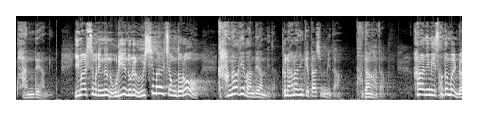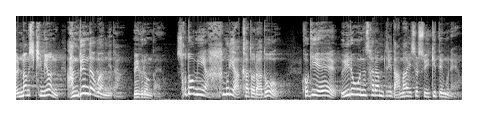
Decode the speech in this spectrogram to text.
반대합니다. 이 말씀을 읽는 우리의 눈을 의심할 정도로 강하게 반대합니다. 그는 하나님께 따집니다. 부당하다고요. 하나님이 소돔을 멸망시키면 안 된다고 합니다. 왜 그런가요? 소돔이 아무리 악하더라도 거기에 의로운 사람들이 남아있을 수 있기 때문에요.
